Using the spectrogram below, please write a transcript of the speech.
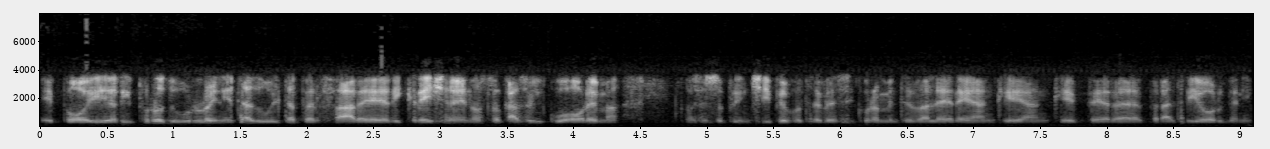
e poi riprodurlo in età adulta per fare ricrescere nel nostro caso il cuore, ma lo stesso principio potrebbe sicuramente valere anche, anche per, per, altri organi.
